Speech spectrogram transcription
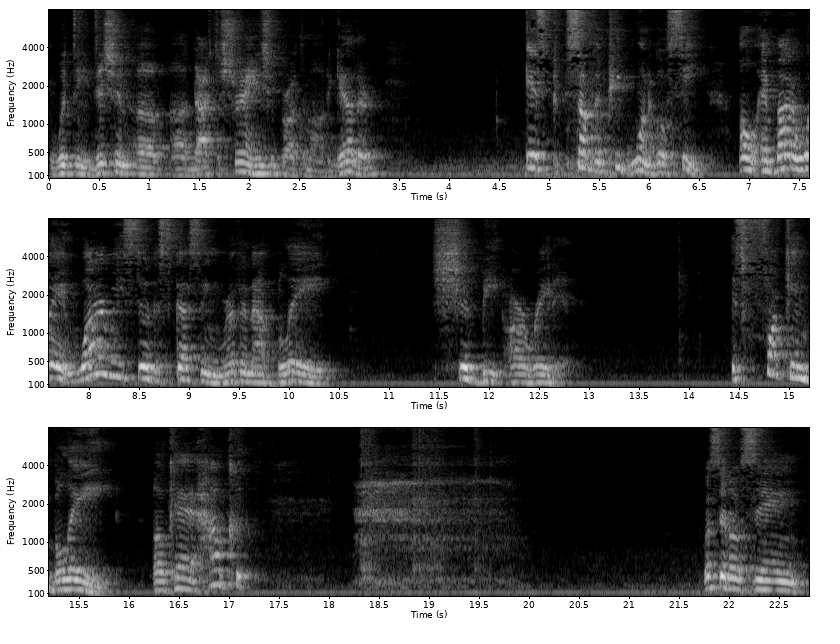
with the addition of uh, Doctor Strange, who brought them all together, is something people want to go see. Oh, and by the way, why are we still discussing whether or not Blade should be R rated? It's fucking Blade. Okay, how could. What's that old saying?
